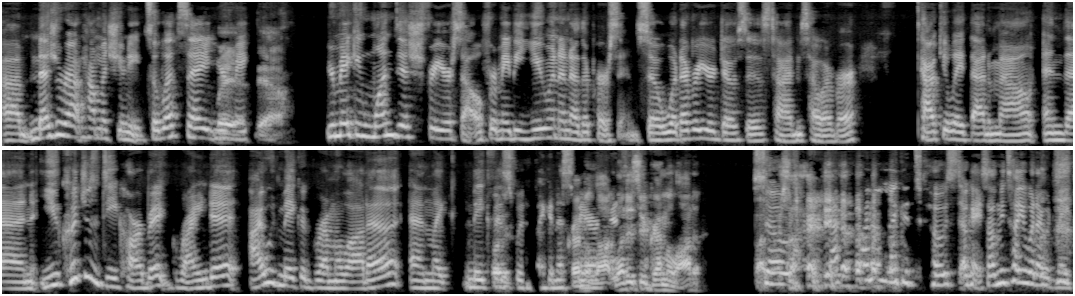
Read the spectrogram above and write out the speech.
um, measure out how much you need. So, let's say you're Wait, making yeah. you're making one dish for yourself, or maybe you and another person. So, whatever your dose is times, however, calculate that amount, and then you could just decarb it, grind it. I would make a gremolata and like make what this with like an asparagus. What is a gremolata? So that's kind of like a toast. Okay, so let me tell you what I would make.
